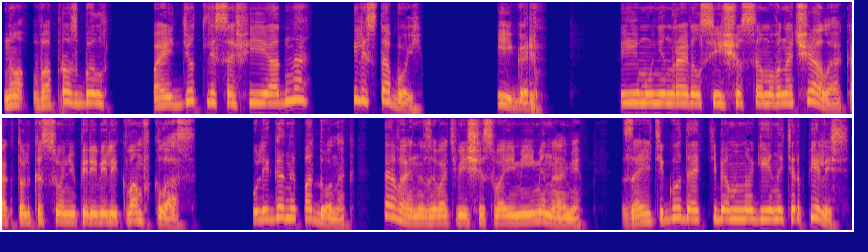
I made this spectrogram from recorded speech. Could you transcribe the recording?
Но вопрос был, пойдет ли София одна или с тобой? Игорь, ты ему не нравился еще с самого начала, как только Соню перевели к вам в класс. Хулиган и подонок, давай называть вещи своими именами. За эти годы от тебя многие натерпелись.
